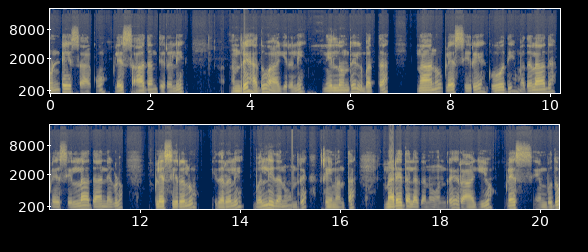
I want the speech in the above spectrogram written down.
ಒಂಟೆ ಸಾಕು, ಪ್ಲೇಸ್ ಆದಂತಿರಲಿ, ಅಂದರೆ ಅದು ಆಗಿರಲಿ. ನೆಲ್ಲು ಅಂದರೆ ಇಲ್ಲಿ ಭತ್ತ. ನಾನು ಪ್ಲಸ್ ಸಿರೆ ಗೋಧಿ ಮೊದಲಾದ ಪ್ಲಸ್, ಎಲ್ಲ ಧಾನ್ಯಗಳು ಪ್ಲಸ್ ಇರಲು, ಇದರಲ್ಲಿ ಬಲ್ಲಿದನು ಅಂದರೆ ಶ್ರೀಮಂತ, ಮರೆದಲಗನು ಅಂದರೆ ರಾಗಿಯು ಪ್ಲಸ್ ಎಂಬುದು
